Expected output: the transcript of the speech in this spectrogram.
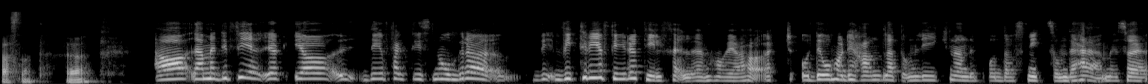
fastnat. Ja. Ja, nej, men det, fel, jag, jag, det är faktiskt några, vid, vid, tre, fyra tillfällen har jag hört och då har det handlat om liknande poddavsnitt som det här med så här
